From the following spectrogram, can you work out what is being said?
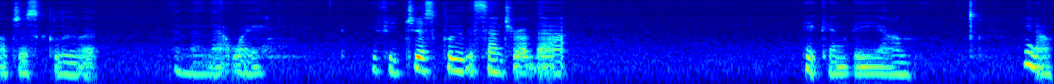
I'll just glue it, and then that way if you just glue the center of that, it can be, um, you know,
